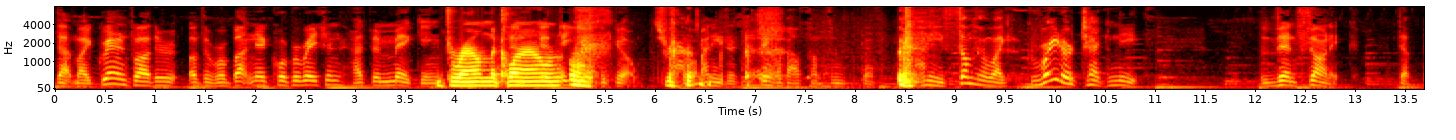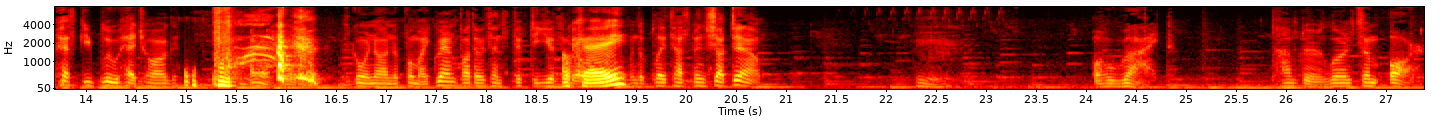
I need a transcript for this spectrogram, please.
that my grandfather of the Robotnik Corporation has been making Drown the clown. 50 years ago. So I need to think about something because I need something like greater techniques than Sonic, the pesky blue hedgehog. I don't know what's going on for my grandfather since 50 years ago. Okay. When the place has been shut down. Hmm. Alright. Time to learn some arc.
